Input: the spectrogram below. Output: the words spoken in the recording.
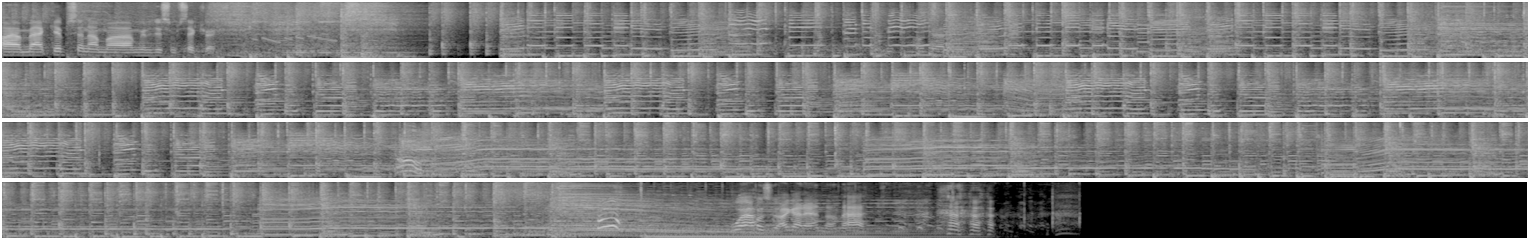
Hi, I'm Matt Gibson. I'm, uh, I'm gonna do some stick tricks. So I gotta end on that.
